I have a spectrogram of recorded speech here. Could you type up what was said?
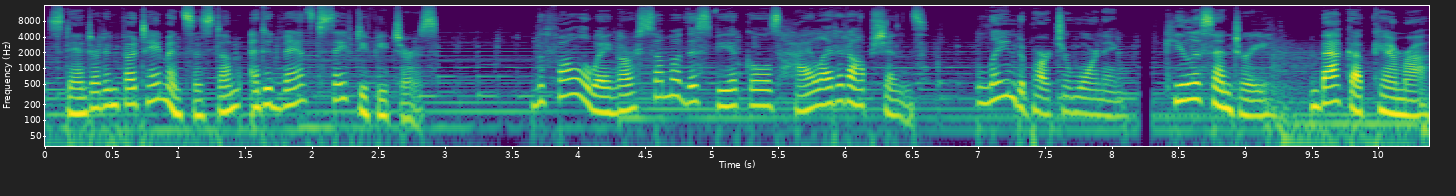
standard infotainment system, and advanced safety features. The following are some of this vehicle's highlighted options. Lane departure warning, keyless entry, backup camera,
